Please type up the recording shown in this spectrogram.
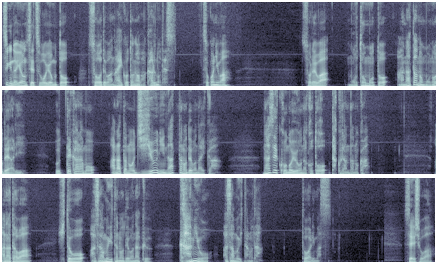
次の4節を読むとそうではないことがわかるのです。そこには「それはもともとあなたのものであり売ってからもあなたの自由になったのではないか。なぜこのようなことを企んだのか。あなたは人を欺いたのではなく神を欺いたのだとあります聖書は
